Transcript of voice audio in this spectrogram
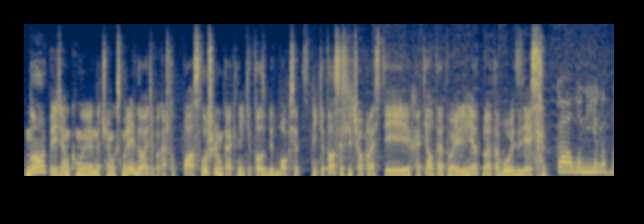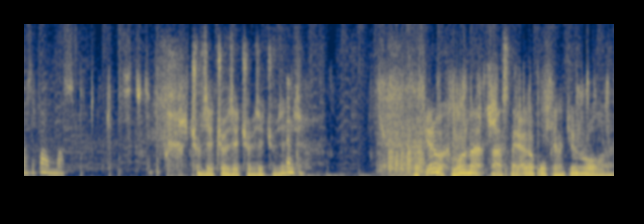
Но перед тем, как мы начнем их смотреть, давайте пока что послушаем, как Никитос битбоксит. Никитос, если что, прости, хотел ты этого или нет, но это будет здесь. Колония Грандмастер Фамас. Что взять, что взять, что взять, что взять? Эмка. Во-первых, нужно... А, снаряга куплена, тяжелая.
